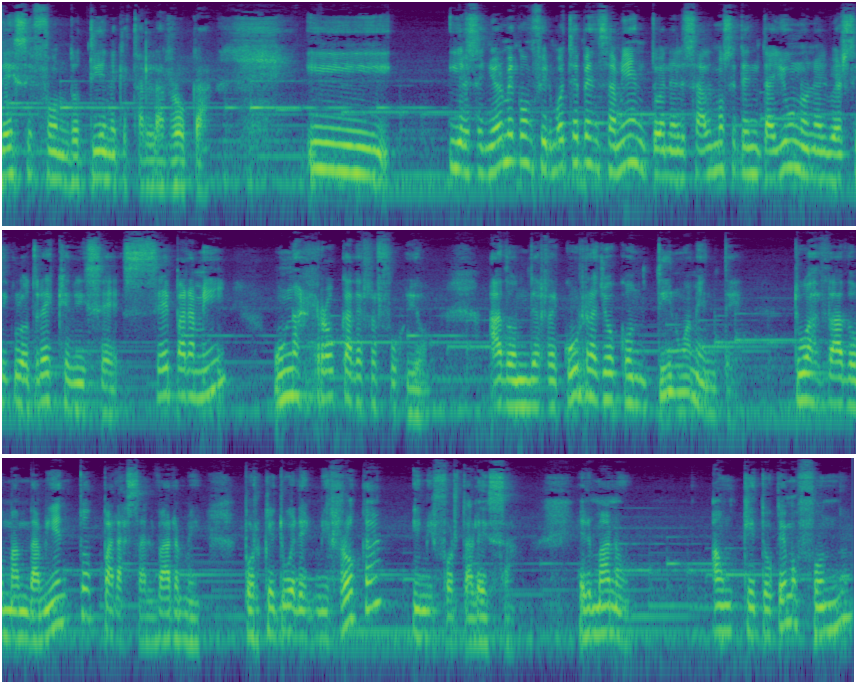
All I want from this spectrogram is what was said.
de ese fondo tiene que estar la roca. Y, y el Señor me confirmó este pensamiento en el Salmo 71, en el versículo 3, que dice, sé para mí una roca de refugio, a donde recurra yo continuamente. Tú has dado mandamientos para salvarme, porque tú eres mi roca y mi fortaleza. Hermano, aunque toquemos fondo,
